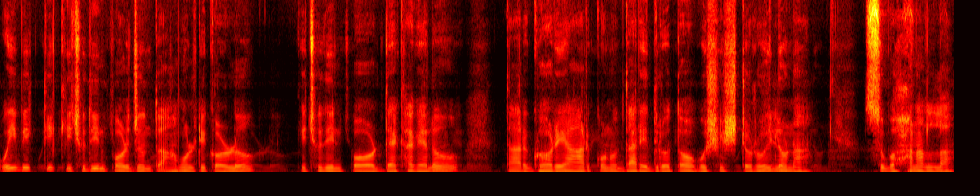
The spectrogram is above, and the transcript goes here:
ওই ব্যক্তি কিছুদিন পর্যন্ত আমলটি করল, কিছুদিন পর দেখা গেল, তার ঘরে আর কোনো দারিদ্রতা অবশিষ্ট রইল না। সুবহানাল্লাহ।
